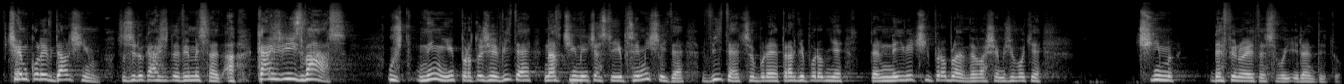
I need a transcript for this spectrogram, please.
v čemkoliv dalším, co si dokážete vymyslet. A každý z vás už nyní, protože víte, nad čím nejčastěji přemýšlíte, víte, co bude pravděpodobně ten největší problém ve vašem životě, čím definujete svoji identitu.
